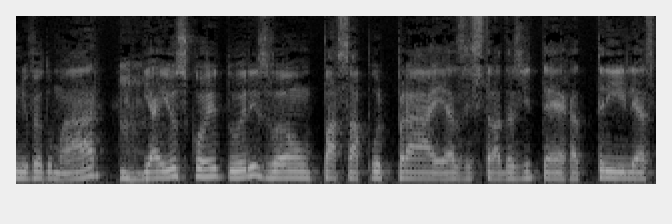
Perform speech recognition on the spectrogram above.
nível do mar. E aí os corredores vão passar por praias, estradas de terra, trilhas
